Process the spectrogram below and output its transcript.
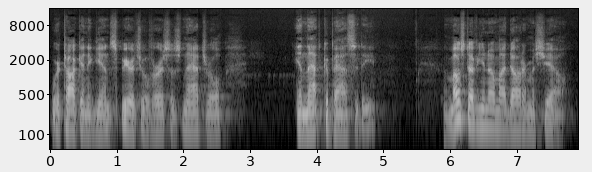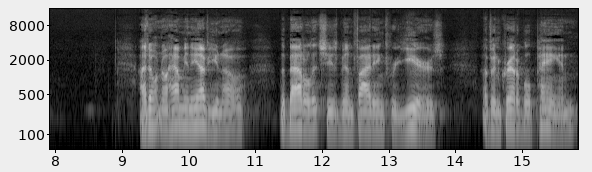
we're talking again spiritual versus natural in that capacity. Most of you know my daughter Michelle. I don't know how many of you know the battle that she's been fighting for years of incredible pain.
